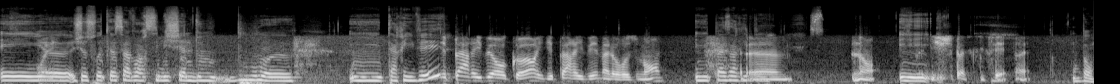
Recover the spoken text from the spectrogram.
Et Oui. euh, je souhaiterais savoir si Michel Debout euh, est arrivé. Il n'est pas arrivé encore, il n'est pas arrivé malheureusement. Il n'est pas arrivé. Euh, non, Et je ne sais pas ce qu'il fait. ouais. Bon.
